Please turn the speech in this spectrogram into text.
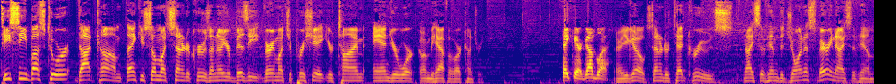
TCBusTour.com. Thank you so much, Senator Cruz. I know you're busy. Very much appreciate your time and your work on behalf of our country. Take care. God bless. There you go. Senator Ted Cruz. Nice of him to join us. Very nice of him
